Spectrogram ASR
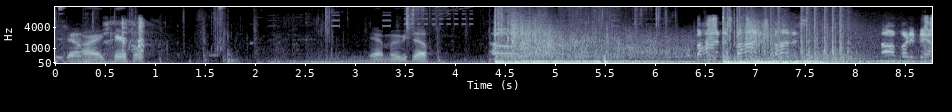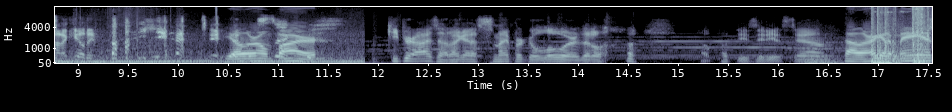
He's down. Alright, careful. Yeah, move yourself. Oh. Behind us! Behind us! Behind us! Oh, I put him down. I killed him. yeah, dude. Y'all are on sick. fire. Keep your eyes out. I got a sniper galore that'll help put these idiots down. Tyler, I got a man.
